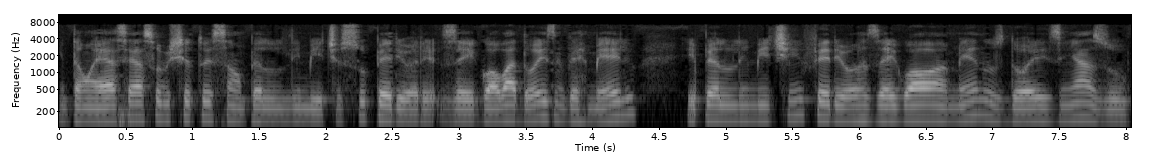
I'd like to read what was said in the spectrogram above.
Então essa é a substituição pelo limite superior z igual a 2 em vermelho e pelo limite inferior z igual a menos 2 em azul.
